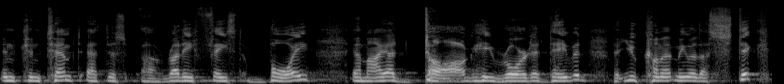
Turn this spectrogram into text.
in contempt at this uh, ruddy faced boy. Am I a dog? He roared at David, that you come at me with a stick.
